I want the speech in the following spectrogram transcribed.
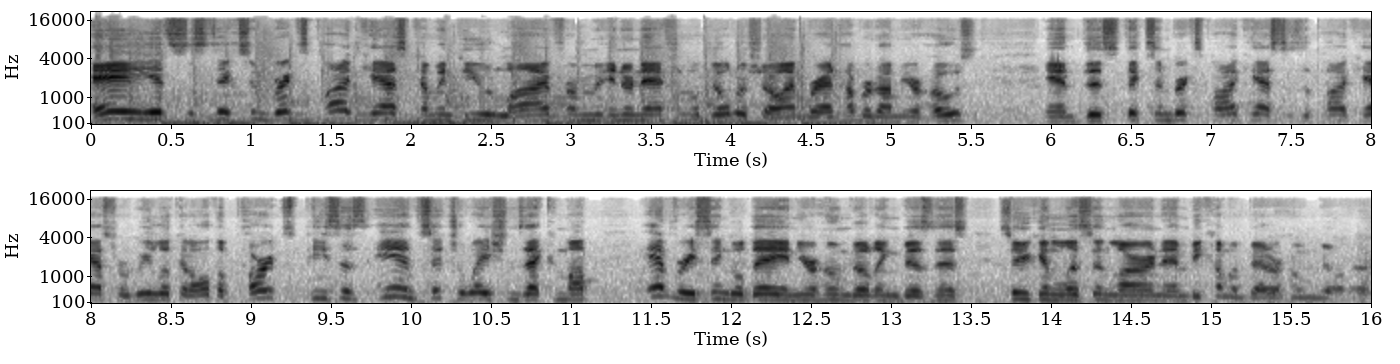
Hey, it's the Sticks and Bricks podcast coming to you live from International Builder Show. I'm Brad Hubbard, I'm your host. And this Sticks and Bricks podcast is the podcast where we look at all the parts, pieces, and situations that come up every single day in your home building business so you can listen, learn, and become a better home builder.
